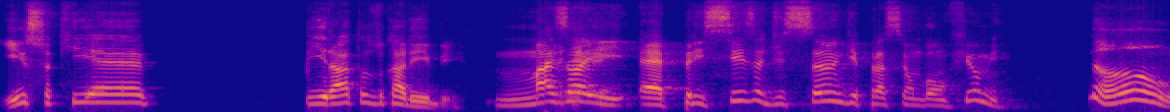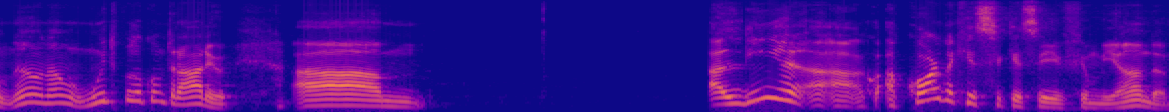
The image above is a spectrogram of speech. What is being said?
Isso aqui é Piratas do Caribe. Mas é... aí, é precisa de sangue para ser um bom filme? Não, não, não, muito pelo contrário. Um, a linha, a, a corda que esse, que esse filme anda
